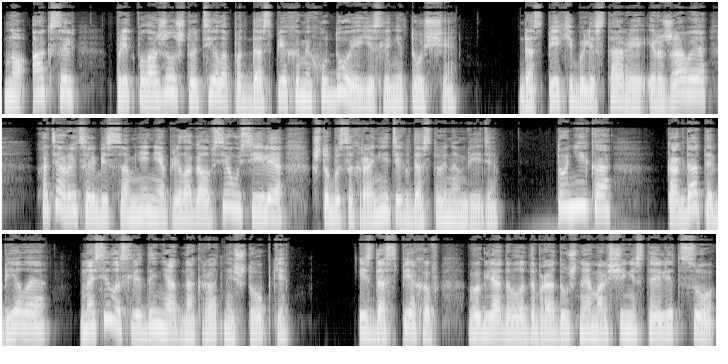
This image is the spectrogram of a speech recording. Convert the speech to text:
но Аксель предположил, что тело под доспехами худое, если не тощее. Доспехи были старые и ржавые, хотя рыцарь без сомнения прилагал все усилия, чтобы сохранить их в достойном виде. Туника, когда-то белая, носила следы неоднократной штопки. Из доспехов выглядывало добродушное морщинистое лицо.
